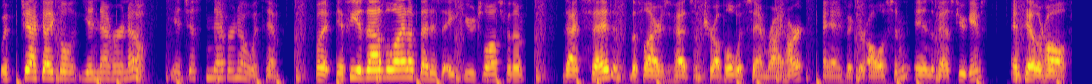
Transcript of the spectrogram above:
With Jack Eichel, you never know. You just never know with him. But if he is out of the lineup, that is a huge loss for them. That said, the Flyers have had some trouble with Sam Reinhart and Victor Olofsson in the past few games, and Taylor Hall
